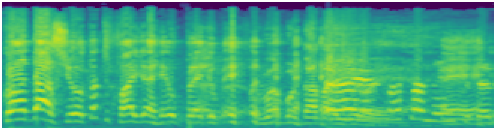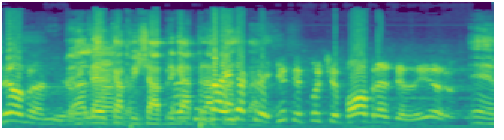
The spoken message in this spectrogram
qual andar, senhor? Tanto faz, já errei o prédio mesmo. Vamos botar É, Brasil. exatamente, É. entendeu, meu amigo? Valeu, capixaba. Obrigado pela ainda acreditam em futebol brasileiro? É,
